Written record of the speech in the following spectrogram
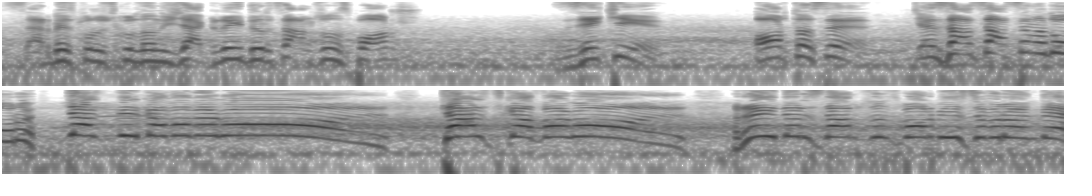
Serbest vuruş kullanacak Raider Samsun Spor. Zeki ortası ceza sahasına doğru ters bir kafa ve gol! Kafa gol! Raider Samsun Spor 1-0 önde.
